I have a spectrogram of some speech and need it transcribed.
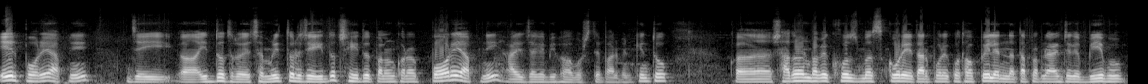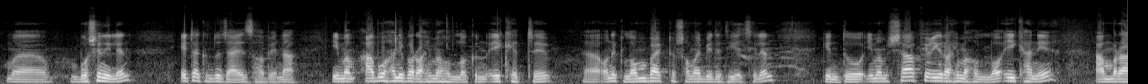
এরপরে আপনি যেই ইদ্যত রয়েছে, মৃত্যুর যে ইদ্যত, সেই ইদ্যত পালন করার পরে আপনি আরেক জায়গায় বিবাহ বসতে পারবেন। কিন্তু সাধারণভাবে খোঁজ মাস করে তারপরে কোথাও পেলেন না, তারপর আপনি আরেক জায়গায় বিয়ে বসে নিলেন, এটা কিন্তু জায়েজ হবে না। ইমাম আবু হানিফা রহিমাহুল্লাহ কিন্তু এই ক্ষেত্রে অনেক লম্বা একটা সময় বেঁধে দিয়েছিলেন। কিন্তু ইমাম শাফি রহিমাহুল্লাহ এইখানে আমরা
